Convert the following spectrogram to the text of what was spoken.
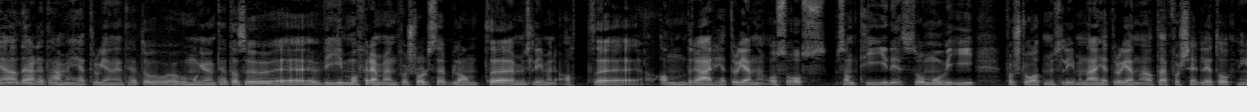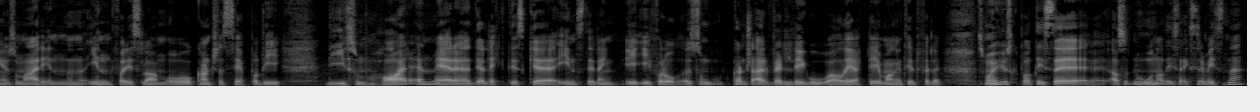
Ja, Det er dette her med heterogenitet og homogenitet. Altså, eh, Vi må fremme en forståelse blant uh, muslimer at uh, andre er heterogene, også oss. Samtidig så må vi forstå at muslimene er heterogene, at det er forskjellige tolkninger som er innenfor islam, og kanskje se på de, de som har en mer dialektisk innstilling i, i, forhold, som kanskje er veldig gode allierte i mange tilfeller. Så må vi huske på at disse, altså noen av disse ekstremistene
